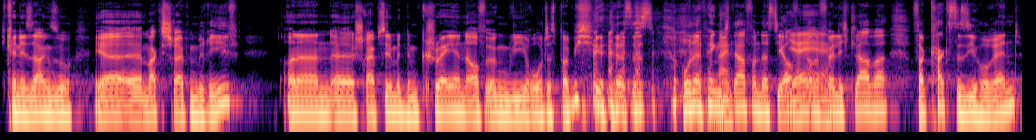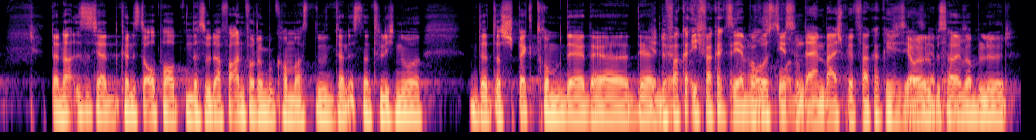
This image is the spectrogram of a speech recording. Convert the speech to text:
Ich kann dir sagen so, ja, äh, Max schreibt einen Brief und dann äh, schreibst du den mit einem Crayon auf irgendwie rotes Papier. Das ist unabhängig Nein. davon, dass die Aufgabe ja, ja. völlig klar war, verkackst du sie horrend. Dann ist es ja, könntest du auch behaupten, dass du da Verantwortung bekommen hast. Du, dann ist natürlich nur da- das Spektrum der der der. ja, verkack, ich verkacke sehr bewusst jetzt in deinem Beispiel, verkacke ich sie ja, sehr du bist halt einfach blöd.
